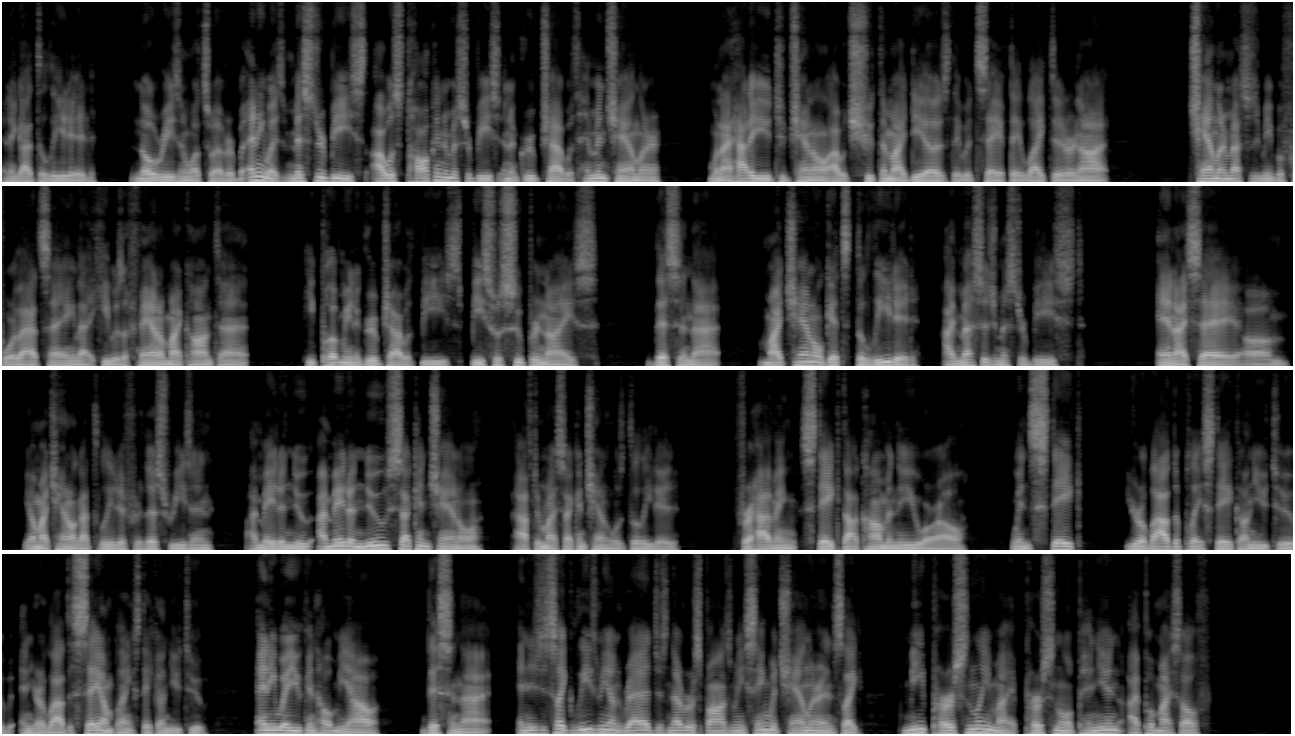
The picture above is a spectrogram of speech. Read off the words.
and it got deleted. No reason whatsoever. But anyways, Mr. Beast. I was talking to Mr. Beast in a group chat with him and Chandler. When I had a YouTube channel, I would shoot them ideas. They would say if they liked it or not. Chandler messaged me before that saying that he was a fan of my content. He put me in a group chat with Beast. Beast was super nice, this and that. My channel gets deleted. I message Mr. Beast and I say, um, you know, my channel got deleted for this reason. I made a new I made a new second channel after my second channel was deleted for having stake.com in the URL. When stake, you're allowed to play stake on YouTube and you're allowed to say I'm playing stake on YouTube any way you can help me out, this and that. And he just like leaves me on read, just never responds to me. Same with Chandler. And it's like me personally, my personal opinion, I put myself,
